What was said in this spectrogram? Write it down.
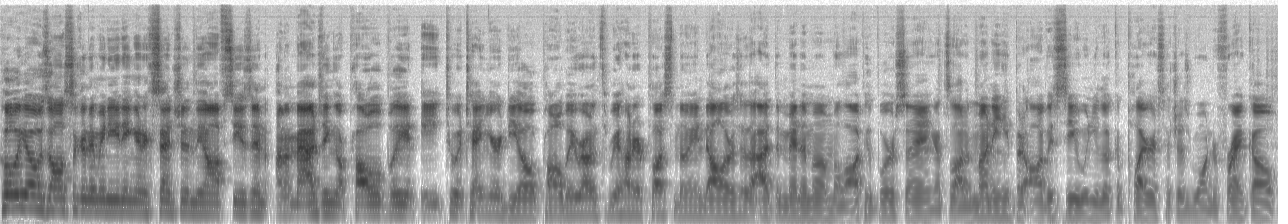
Julio is also going to be needing an extension in the offseason. I'm imagining a probably an 8 to a 10 year deal, probably around 300 plus million dollars at the minimum. A lot of people are saying that's a lot of money, but obviously when you look at players such as Wander Franco,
